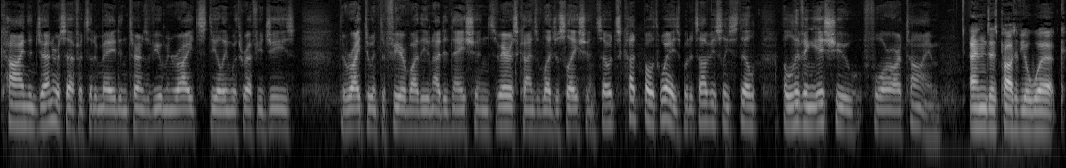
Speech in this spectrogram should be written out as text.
kind and generous efforts that are made in terms of human rights, dealing with refugees, the right to interfere by the United Nations, various kinds of legislation. So it's cut both ways, but it's obviously still a living issue for our time. And as part of your work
